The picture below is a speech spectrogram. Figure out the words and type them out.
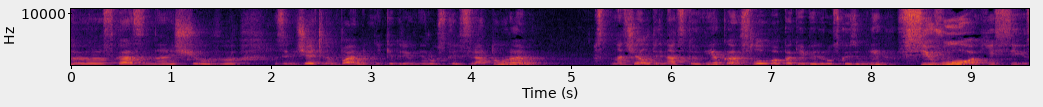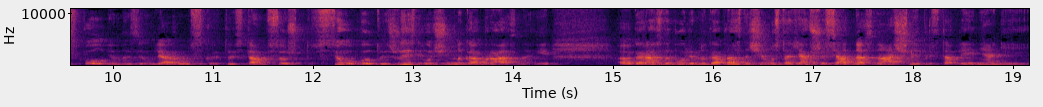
э, сказано еще в замечательном памятнике древнерусской литературы, с начала XIII века слово о погибели русской земли всего еси исполнена земля русская. То есть там все, что, все было. То есть жизнь очень многообразна. И гораздо более многообразна, чем устоявшиеся однозначные представления о ней.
